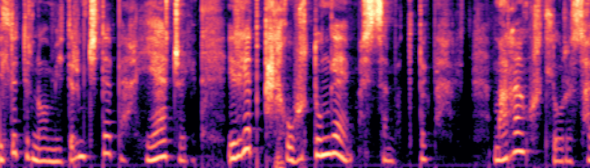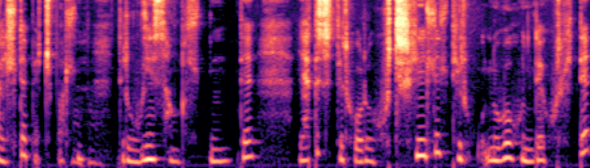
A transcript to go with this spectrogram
илүү тэр нөгөө мэдрэмжтэй байх яаж вэ гэд эргээд гарах үр дүнгээ маш сайн боддог байх хэрэгтэй. маргаан хүртэл өөрөө соёлтой байж болно. Тэр үгийн сонголт нь тий ядаж тэр хөрөө хүчрхийлэл тэр нөгөө хүндээ хүрэхтэй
